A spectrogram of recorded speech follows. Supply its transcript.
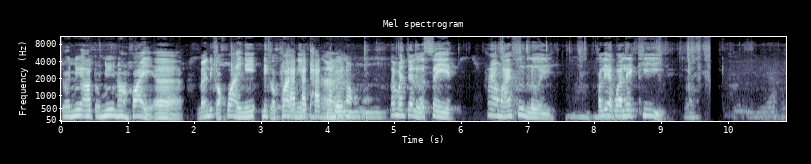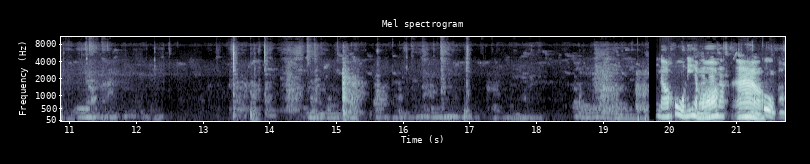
ตัวนี้เอาตัวนี้เนาะควายเออ แล้วนี่ก็ควายนี้ นี่ก็ควายทัดนี้ทัดทัดมาเลยอ่เนาะอืมแล้วมันจะเหลือเศษห้าไม้ขึ้นเลย เขาเรียกว่าเลขขี้เนาะคู่นี้แหมหมออ้าวกุ้งอะ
